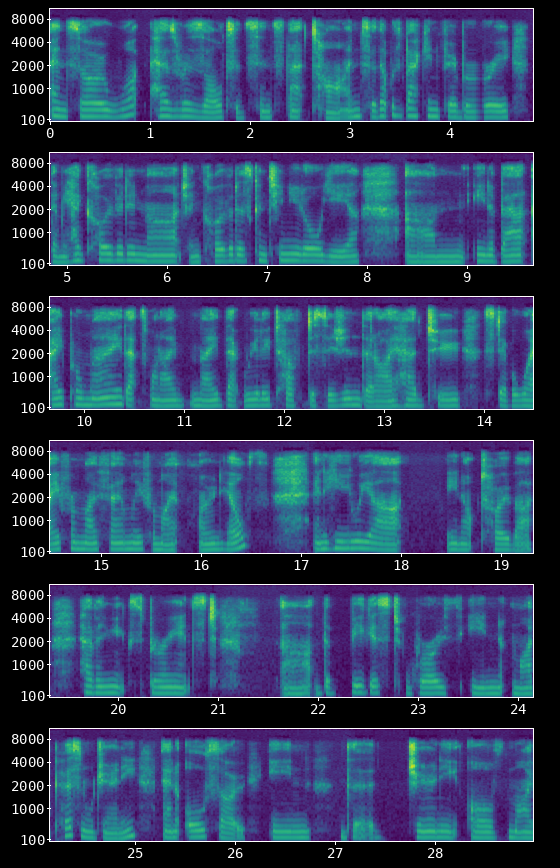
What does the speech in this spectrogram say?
And so, what has resulted since that time? So, that was back in February. Then we had COVID in March, and COVID has continued all year. Um, in about April, May, that's when I made that really tough decision that I had to step away from my family for my own health. And here we are in October, having experienced uh, the biggest growth in my personal journey and also in the journey of my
